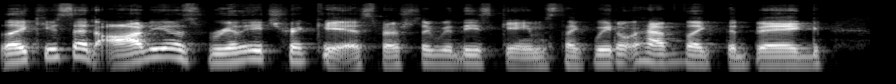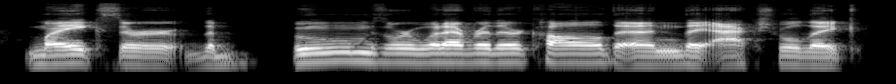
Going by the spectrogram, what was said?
like you said, audio is really tricky, especially with these games. Like we don't have like the big mics or the booms or whatever they're called, and the actual like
